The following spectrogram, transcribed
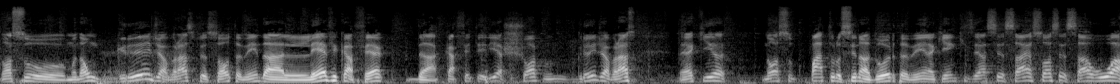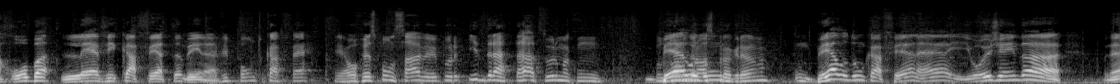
Nosso, mandar um grande abraço pessoal também da Leve Café, da Cafeteria Shop, um grande abraço, né, que nosso patrocinador também, né? Quem quiser acessar, é só acessar o arroba Leve Café também, né? Leve.café. É o responsável por hidratar a turma com, com belo o nosso um, programa. Um belo de um café, né? E hoje ainda, né,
